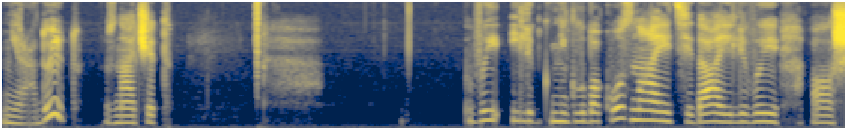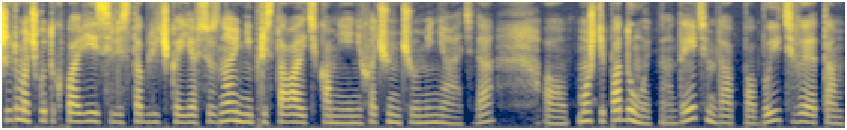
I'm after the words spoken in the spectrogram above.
не радует, значит, вы или не глубоко знаете, да, или вы э, ширмочку так повесили с табличкой «Я все знаю, не приставайте ко мне, я не хочу ничего менять», да. Э, можете подумать над этим, да, побыть в этом,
